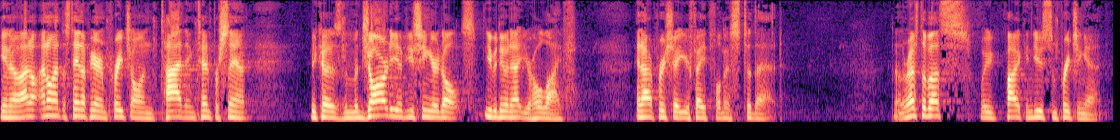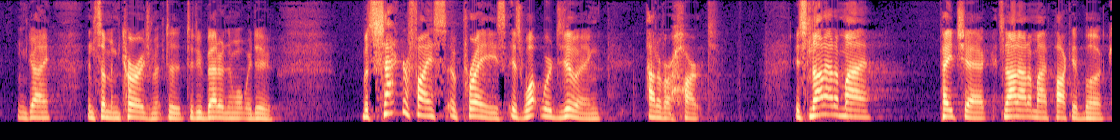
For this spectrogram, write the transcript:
You know, I don't, I don't have to stand up here and preach on tithing 10% because the majority of you senior adults, you've been doing that your whole life. And I appreciate your faithfulness to that. Now, the rest of us, we probably can use some preaching at, okay? And some encouragement to, to do better than what we do. But sacrifice of praise is what we're doing out of our heart. It's not out of my paycheck, it's not out of my pocketbook.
